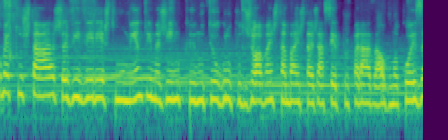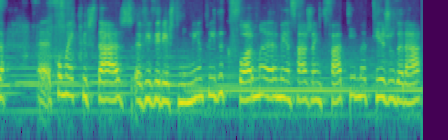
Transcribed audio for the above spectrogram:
como é que tu estás a viver este momento? Imagino que no teu grupo de jovens também esteja a ser preparada alguma coisa. Uh, como é que estás a viver este momento e de que forma a mensagem de Fátima te ajudará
